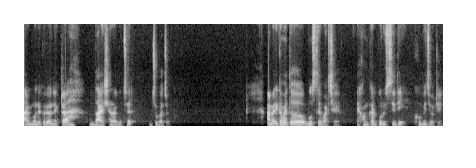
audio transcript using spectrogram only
আমি মনে করি অনেকটা দায় সারা গোছের যোগাযোগ। আমেরিকা হয়তো বুঝতে পারছে, এখনকার পরিস্থিতি খুবই জটিল।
